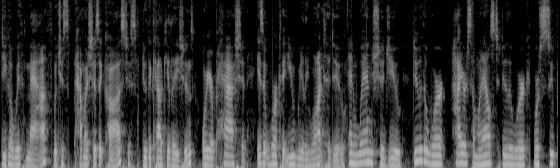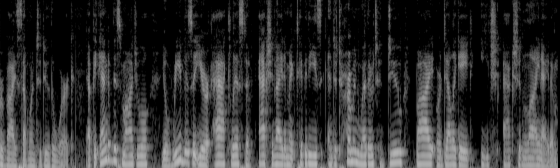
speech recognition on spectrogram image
do you go with math, which is how much does it cost? Just do the calculations, or your passion? Is it work that you really want to do? And when should you do the work, hire someone else to do the work, or supervise someone to do the work? At the end of this module, you'll revisit your ACT list of action item activities and determine whether to do, buy, or delegate each action line item.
